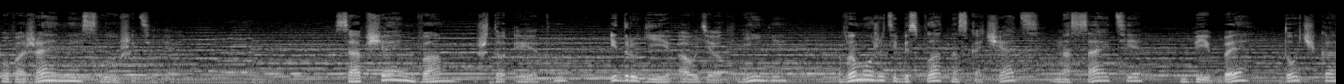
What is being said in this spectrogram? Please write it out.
Уважаемые слушатели, сообщаем вам, что эту и другие аудиокниги вы можете бесплатно скачать на сайте bb.ru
